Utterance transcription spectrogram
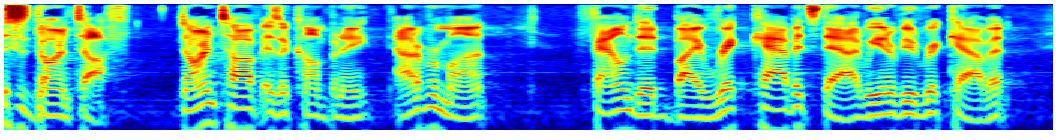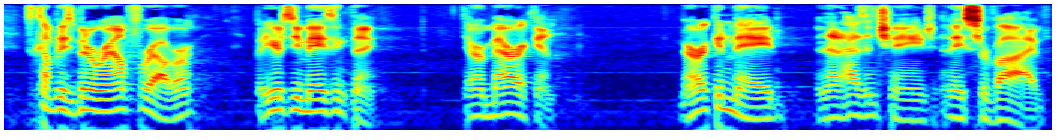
This is darn tough. Darn tough is a company out of Vermont, founded by Ric Cabot's dad. We interviewed Ric Cabot. This company's been around forever, but here's the amazing thing: they're American, American made, and that hasn't changed. And they survived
